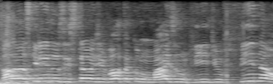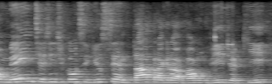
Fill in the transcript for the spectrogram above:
Fala meus queridos, estamos de volta com mais um vídeo. Finalmente a gente conseguiu sentar para gravar um vídeo aqui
